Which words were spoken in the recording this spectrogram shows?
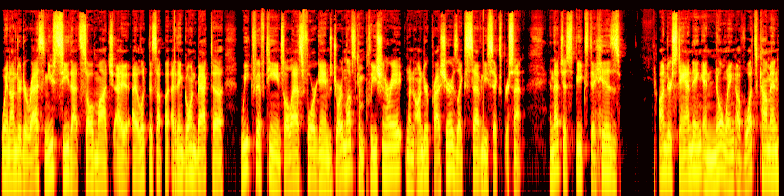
when under duress. And you see that so much. I, I looked this up, I think going back to week 15, so the last four games, Jordan Love's completion rate when under pressure is like 76%. And that just speaks to his understanding and knowing of what's coming,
